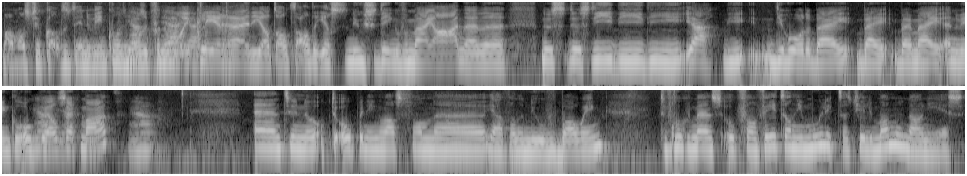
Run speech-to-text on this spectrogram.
Man was natuurlijk altijd in de winkel. Die Ja, was ik van de ja, mooie ja. kleren. En die had altijd al de eerste nieuwste dingen van mij aan. En, eh, dus dus die, die, die, ja, die, die hoorde bij, bij, bij mij en de winkel ook wel, zeg maar. Ja. En toen ook de opening was van, eh, ja, van de nieuwe verbouwing. Toen vroegen mensen ook van, weet je dan niet moeilijk dat jullie er nou niet is?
